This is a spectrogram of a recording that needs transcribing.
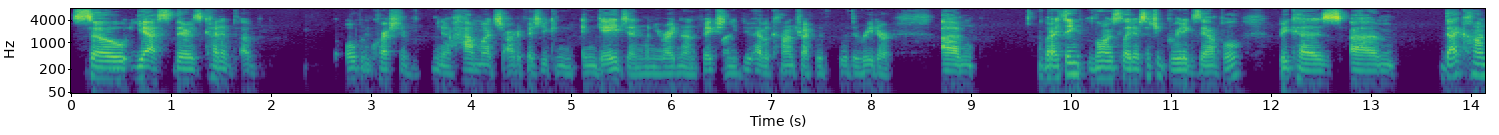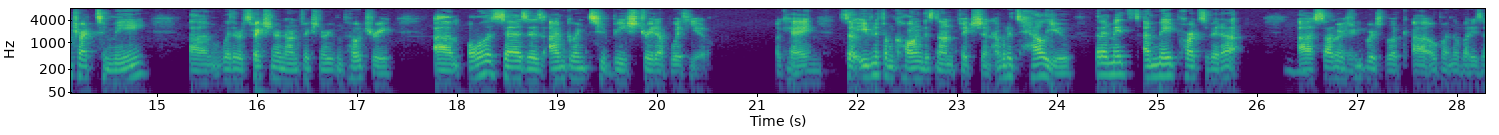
So yes, there's kind of a open question of you know how much artifice you can engage in when you write nonfiction. You do have a contract with, with the reader. Um, but I think Lauren Slater is such a great example because um, that contract to me um, whether it's fiction or nonfiction or even poetry, um, all it says is I'm going to be straight up with you. Okay, mm-hmm. so even if I'm calling this nonfiction, I'm going to tell you that I made I made parts of it up. Mm-hmm. Uh, Sonya right. Huber's book, uh, Opa Nobody, is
